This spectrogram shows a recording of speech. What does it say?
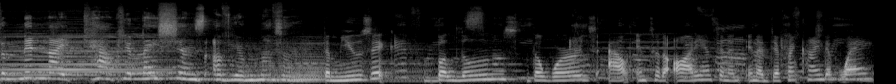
the midnight calculations of your mother. The music balloons the words out into the audience in a, in a different kind of way.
